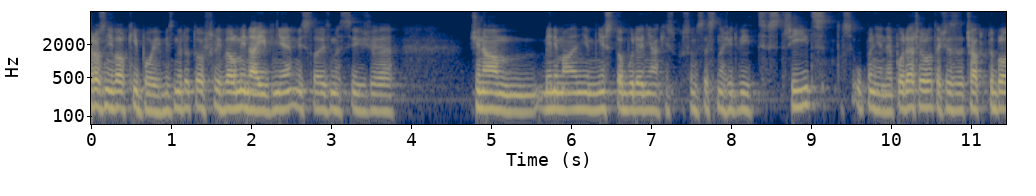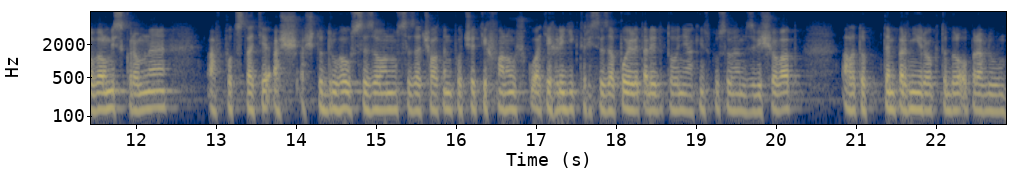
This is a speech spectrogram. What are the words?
hrozně velký boj. My jsme do toho šli velmi naivně. Mysleli jsme si, že že nám minimálně město bude nějakým způsobem se snažit víc vstříc. To se úplně nepodařilo, takže ze začátku to bylo velmi skromné a v podstatě až, až tu druhou sezónu se začal ten počet těch fanoušků a těch lidí, kteří se zapojili tady do toho nějakým způsobem zvyšovat. Ale to, ten první rok to bylo opravdu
